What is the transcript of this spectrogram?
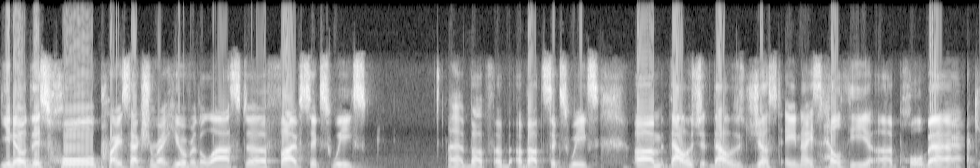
You know, this whole price action right here over the last uh, five six weeks. Uh, about about six weeks. Um, that was that was just a nice healthy uh, pullback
